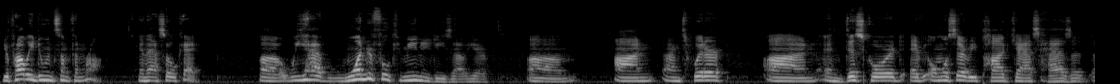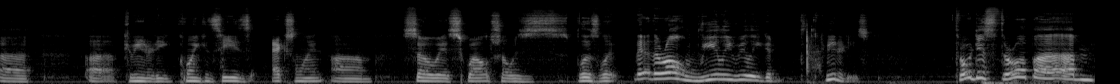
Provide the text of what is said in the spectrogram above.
you're probably doing something wrong, and that's okay. Uh, we have wonderful communities out here um, on on Twitter, on and Discord. Every almost every podcast has a, a, a community. Coin Concedes excellent. Um, so is Squelch. So is Blizzlet. They're, they're all really really good communities throw dis throw up a, um,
